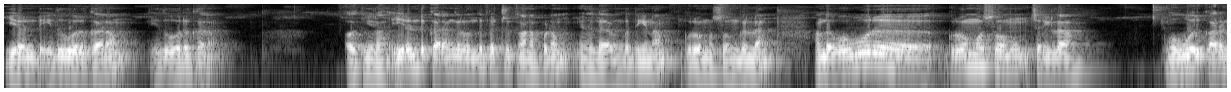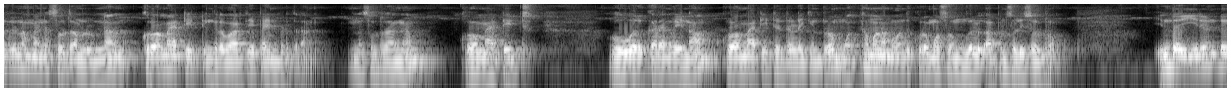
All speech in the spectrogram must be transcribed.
இரண்டு இது ஒரு கரம் இது ஒரு கரம். ஓகேங்களா? இரண்டு கரங்கள் வந்து பெற்று காணப்படும் இதில் அப்படின்னு பார்த்தீங்கன்னா குரோமோசோம்களில். அந்த ஒவ்வொரு குரோமோசோமும் சரிங்களா? ஒவ்வொரு கரங்களும் நம்ம என்ன சொல்கிறோம் அப்படின்னா குரோமேட்டிட்டுங்கிற வார்த்தையை பயன்படுத்துகிறாங்க என்ன சொல்கிறாங்க குரோமேட்டிட். ஒவ்வொரு கரங்களை நாம் குரோமேட்டிட் என்று அழைக்கின்றோம். மொத்தமாக நம்ம வந்து குரோமோசோம்கள் அப்படின்னு சொல்லி சொல்கிறோம் இந்த இரண்டு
